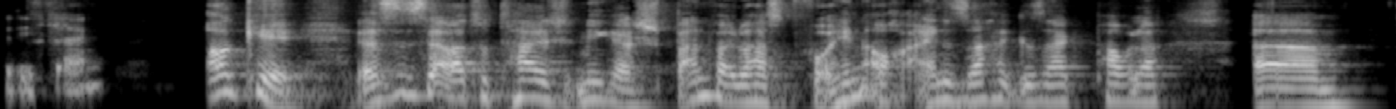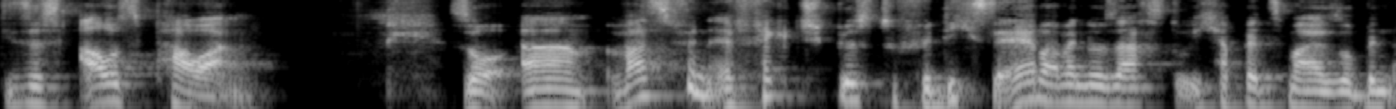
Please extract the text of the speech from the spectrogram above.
würde ich sagen. Okay, das ist aber total mega spannend, weil du hast vorhin auch eine Sache gesagt, Paula, ähm, dieses Auspowern. So, ähm, was für einen Effekt spürst du für dich selber, wenn du sagst, du, ich habe jetzt mal so bin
